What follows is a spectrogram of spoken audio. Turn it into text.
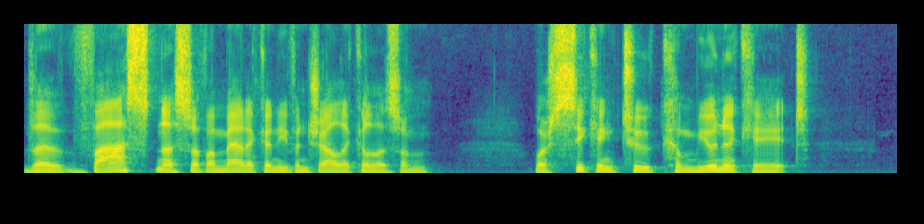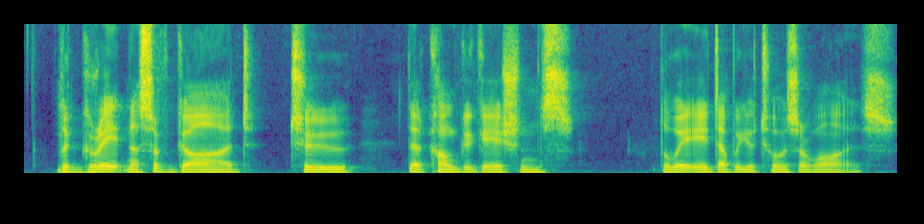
the vastness of American evangelicalism were seeking to communicate the greatness of God to their congregations the way A.W. Tozer was.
